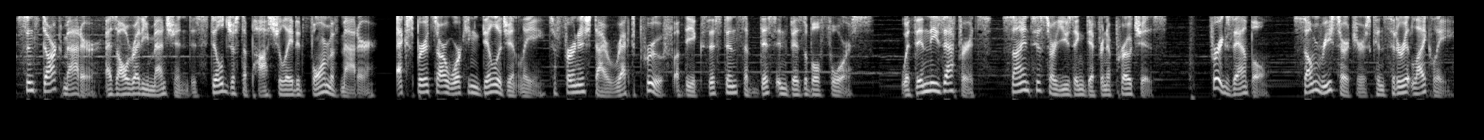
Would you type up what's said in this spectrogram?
Since dark matter, as already mentioned, is still just a postulated form of matter, experts are working diligently to furnish direct proof of the existence of this invisible force. Within these efforts, scientists are using different approaches. For example, some researchers consider it likely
